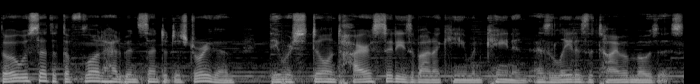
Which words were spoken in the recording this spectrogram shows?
Though it was said that the flood had been sent to destroy them, they were still entire cities of Anakim and Canaan as late as the time of Moses.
